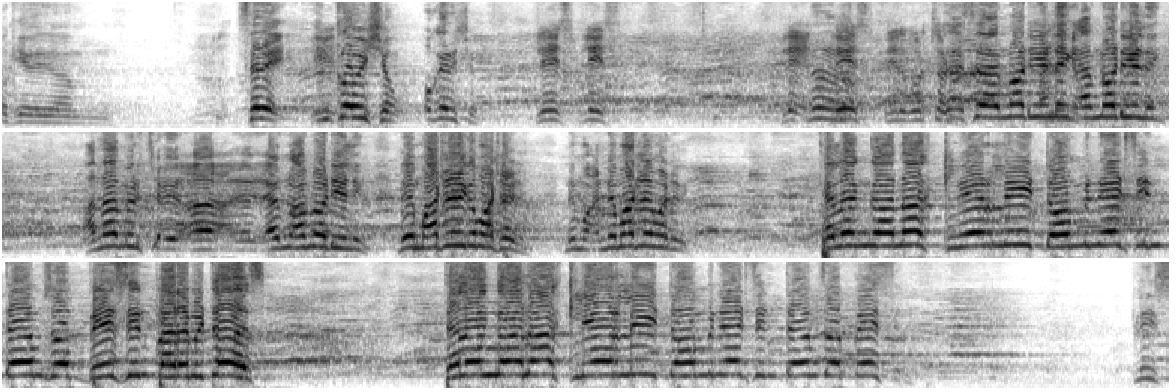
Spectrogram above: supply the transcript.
okay um, సరే ఇంకో విషయం ఒక విషయం please please No, no, no. Please మీరు కూర్చోండి. Sir I'm not yielding I'm not yielding అన్నా మీరు ఐఎమ్ నాట్ ఈల్డింగ్ నేను మాట్లాడిగా మాట్లాడి. నేను మా- నేను మాట్లాడి మాట్లాడి. Telangana clearly dominates in terms of basin parameters Telangana clearly dominates in terms of basin please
